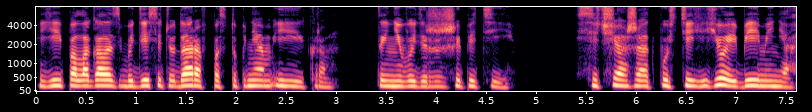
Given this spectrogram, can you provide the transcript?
Ей полагалось бы десять ударов по ступням и икрам. Ты не выдержишь и пяти. Сейчас же отпусти ее и бей меня.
